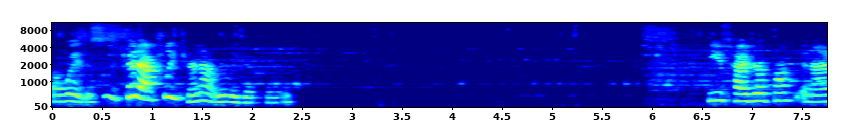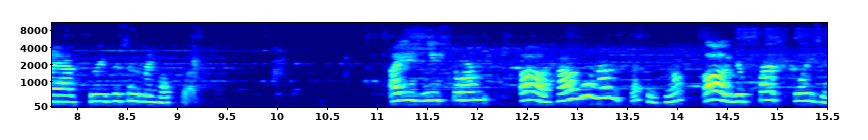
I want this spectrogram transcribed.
Oh wait, this is, could actually turn out really good for me. He used Hydro Pump and I have 3% of my health left. I use Leaf Storm. Oh, how is that not effective, bro? Oh, you're part poison.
